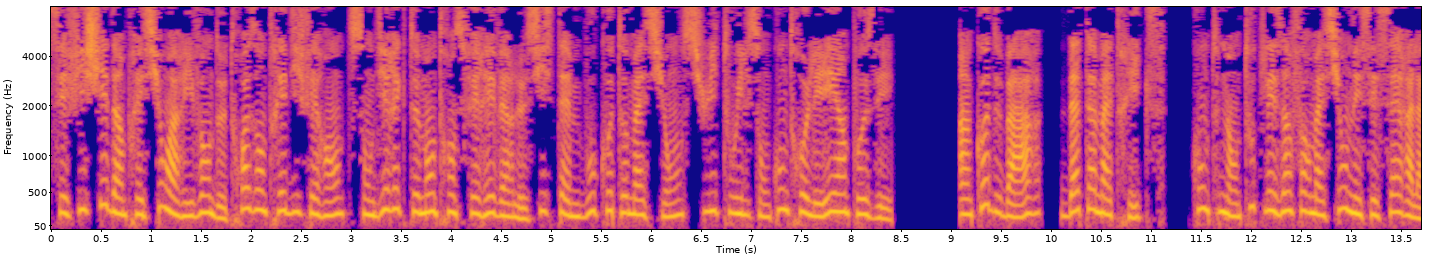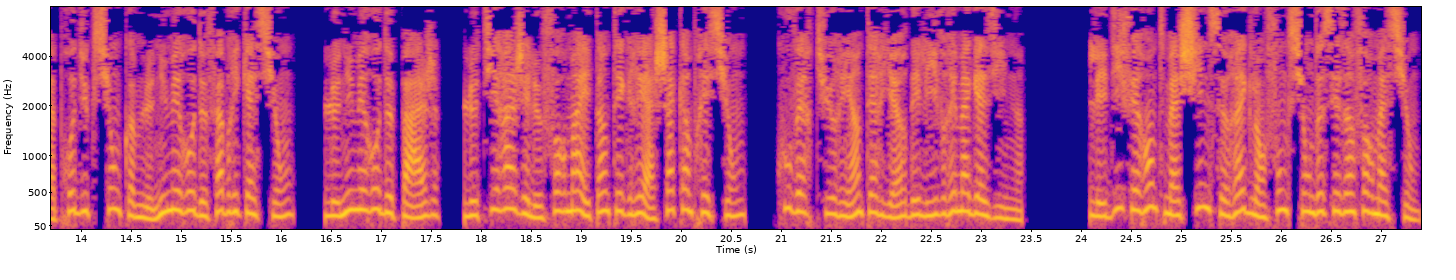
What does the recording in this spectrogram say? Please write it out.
ces fichiers d'impression arrivant de trois entrées différentes sont directement transférés vers le système Book Automation suite où ils sont contrôlés et imposés. Un code barre, data matrix, contenant toutes les informations nécessaires à la production comme le numéro de fabrication, le numéro de page, le tirage et le format est intégré à chaque impression, couverture et intérieur des livres et magazines. Les différentes machines se règlent en fonction de ces informations.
